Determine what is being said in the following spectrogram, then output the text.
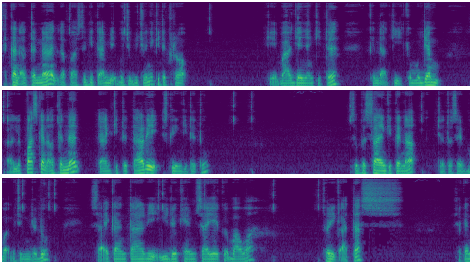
Tekan alternate. Lepas tu kita ambil bucu-bucu ni. Kita crop. Okay, bahagian yang kita kendaki. Kemudian uh, lepaskan alternate. Dan kita tarik skrin kita tu. Sebesar yang kita nak. Contoh saya buat macam ni dulu. Saya akan tarik video cam saya ke bawah sorry ke atas. Saya akan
